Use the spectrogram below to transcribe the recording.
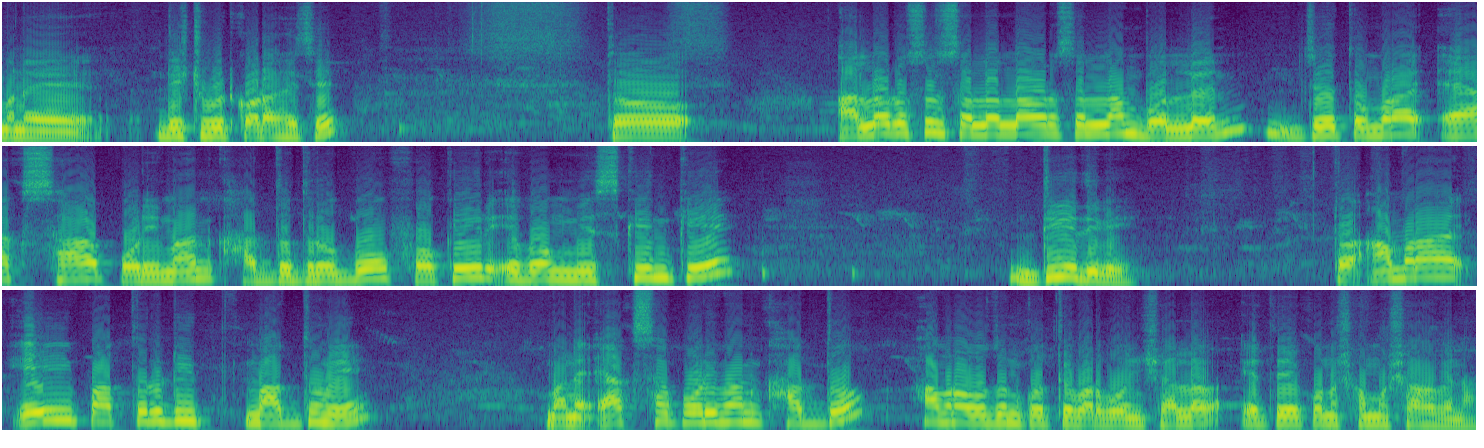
মানে ডিস্ট্রিবিউট করা হয়েছে। তো আল্লাহ রসুল সাল্লাহ সাল্লাম বললেন যে, তোমরা এক সা পরিমাণ খাদ্যদ্রব্য ফকির এবং মিসকিনকে দিয়ে দিবে। তো আমরা এই পাত্রটির মাধ্যমে মানে একশা পরিমাণ খাদ্য আমরা ওজন করতে পারব ইনশাল্লাহ এতে কোনো সমস্যা হবে না।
